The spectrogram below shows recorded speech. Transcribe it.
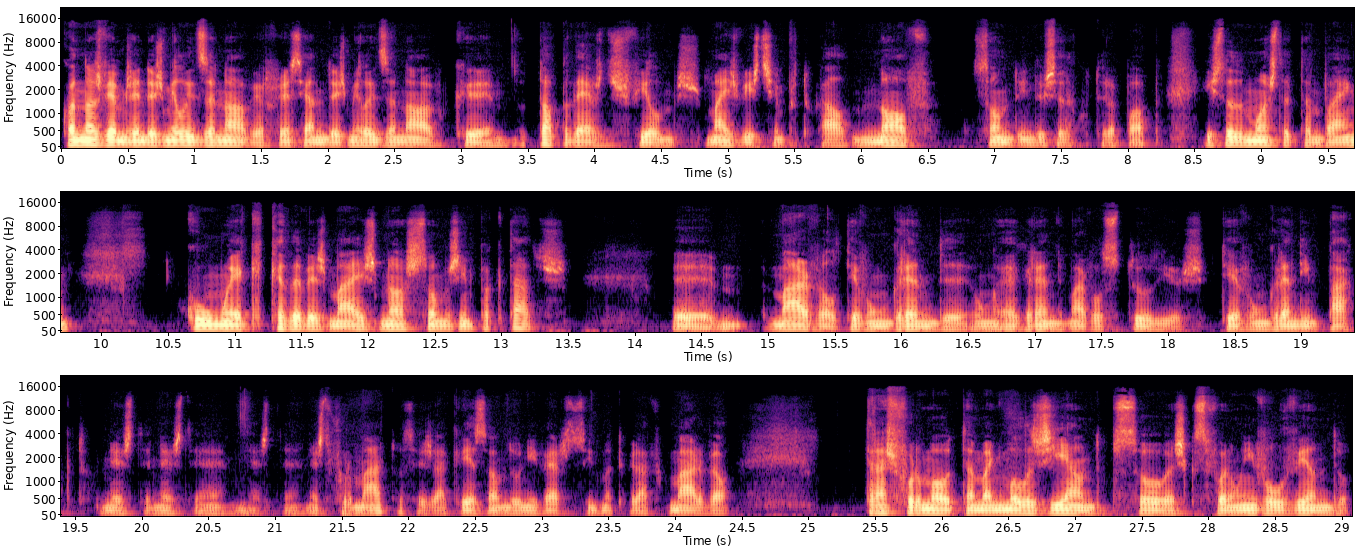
Quando nós vemos em 2019, eu referenciando 2019, que o top 10 dos filmes mais vistos em Portugal, 9 são da indústria da cultura pop, isto demonstra também como é que cada vez mais nós somos impactados. Eh, Marvel teve um grande, um, a grande Marvel Studios teve um grande impacto neste, neste, neste, neste formato, ou seja, a criação do universo cinematográfico Marvel transformou também uma legião de pessoas que se foram envolvendo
